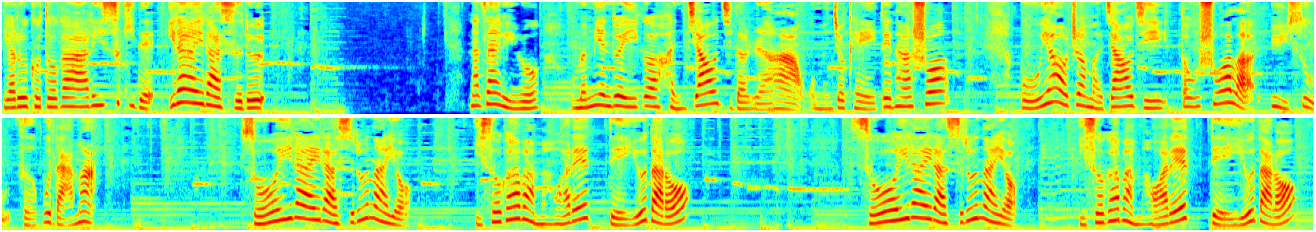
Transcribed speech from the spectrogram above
やることがありすぎてイライラする。那再比如，我们面对一个很焦急的人啊，我们就可以对他说：“不要这么焦急，都说了欲速则不达嘛。”そうイライラするなよ。急がば回れって言うだろう。そうイライラするなよ。急がば回れって言うだろう。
